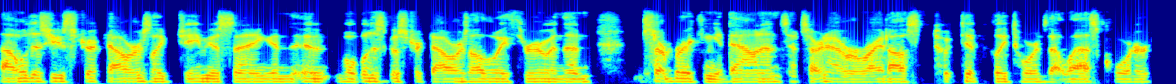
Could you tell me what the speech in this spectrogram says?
uh, we'll just use strict hours, like Jamie was saying, and, and we'll, we'll, just go strict hours all the way through, and then start breaking it down and start to have a write-offs t- typically towards that last quarter.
